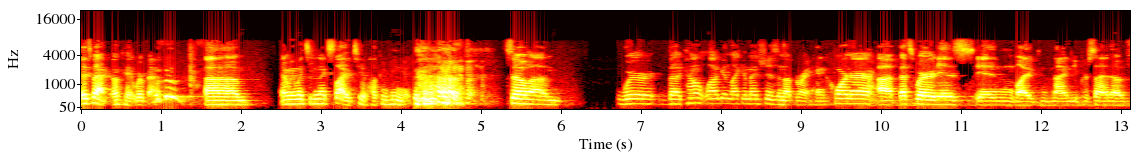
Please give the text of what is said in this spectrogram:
It's back. Okay, we're back. Um, and we went to the next slide too. How convenient. so um, we're the account login, like I mentioned, is in the upper right-hand corner. Uh, that's where it is in like 90% of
